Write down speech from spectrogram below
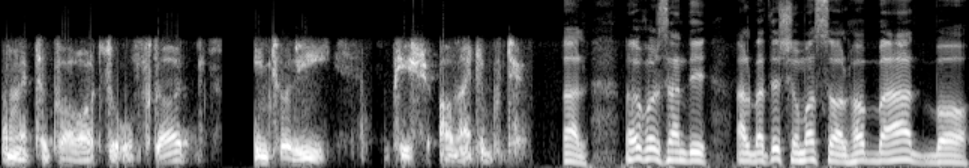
اون اتفاقات رو افتاد اینطوری پیش آمده بوده. بله. آقای خورسندی البته شما سالها بعد با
